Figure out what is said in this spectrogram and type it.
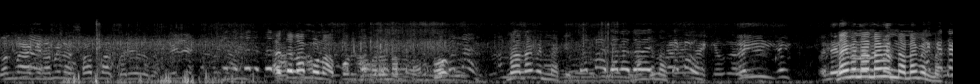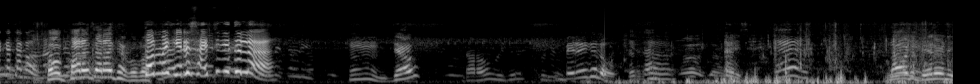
গঙ্গা আগে নামে না সব মাছ ধরিয়ে দেবে এই যে আচ্ছা নামবো না পরে নামবো। না নামেন না এই এই এই নামেন না নামেন না নামেন না। ও পারে দাঁড়াই থাকো তোর কি এটা সাইড থেকে দিলা হুম যাও। বেড়ে গেল? না ওটা বেরো নি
